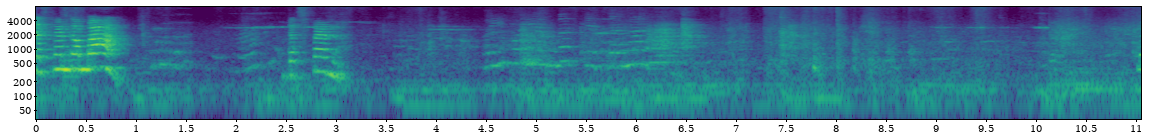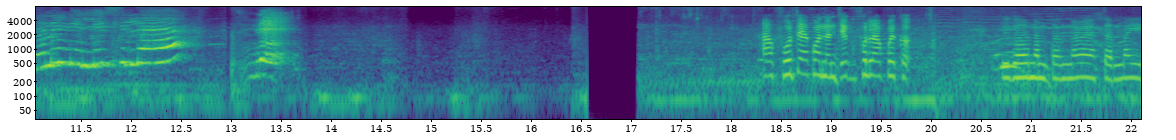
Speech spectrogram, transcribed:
ಡಸ್ಟ್ಬಿನ್ ತೊಂಬ ಡಸ್ಟ್ಬಿನ್ ಆ ಪೂರ್ತಿ ಹಾಕಿ ನನ್ನ ಜಗ್ ಫುಲ್ ಹಾಕ್ಬೇಕು. ಈಗ ನಮ್ಮ ತನ್ನ ತನ್ಮಯಿ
